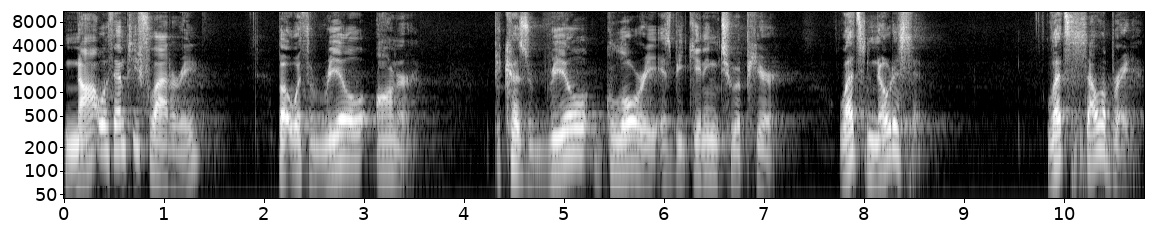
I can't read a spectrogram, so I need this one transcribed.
not with empty flattery, but with real honor, because real glory is beginning to appear. Let's notice it. Let's celebrate it.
